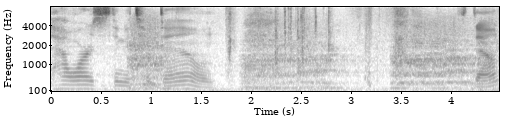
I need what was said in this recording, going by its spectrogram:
How hard is this thing to take down? Down?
